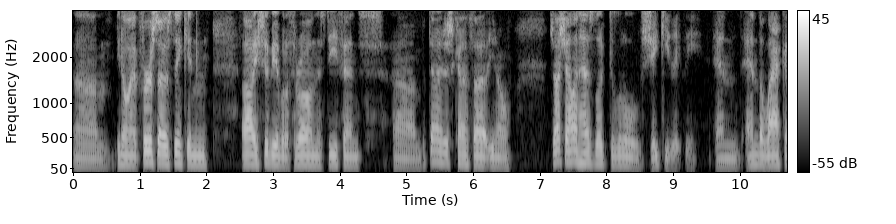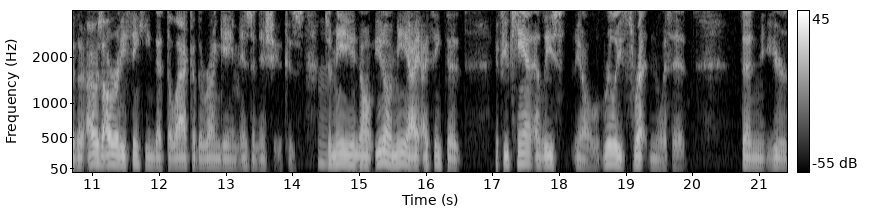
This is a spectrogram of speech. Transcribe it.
Um, you know, at first I was thinking, oh, he should be able to throw on this defense. Um, but then I just kind of thought, you know, Josh Allen has looked a little shaky lately, and and the lack of the. I was already thinking that the lack of the run game is an issue because to me, you know, you know me, I, I think that if you can't at least you know really threaten with it, then your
